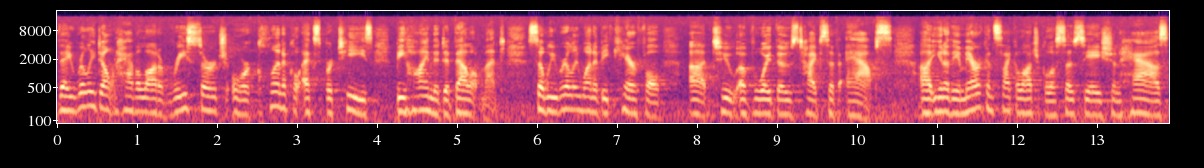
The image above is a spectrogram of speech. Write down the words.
they really don't have a lot of research or clinical expertise behind the development. So we really want to be careful uh, to avoid those types of apps. Uh, you know, the American Psychological Association has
